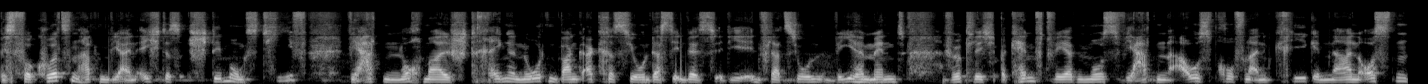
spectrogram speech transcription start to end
Bis vor kurzem hatten wir ein echtes Stimmungstief. Wir hatten nochmal strenge Notenbankaggression, dass die, Invest die Inflation vehement wirklich wirklich bekämpft werden muss. Wir hatten Ausbruch von einem Krieg im Nahen Osten.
